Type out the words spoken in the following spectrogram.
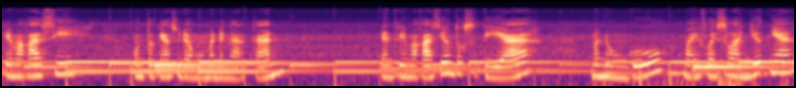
Terima kasih untuk yang sudah mau mendengarkan dan terima kasih untuk setia menunggu My Voice selanjutnya.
